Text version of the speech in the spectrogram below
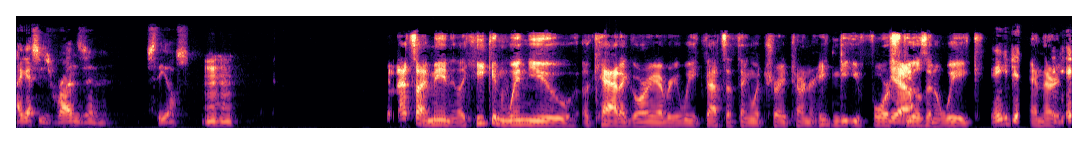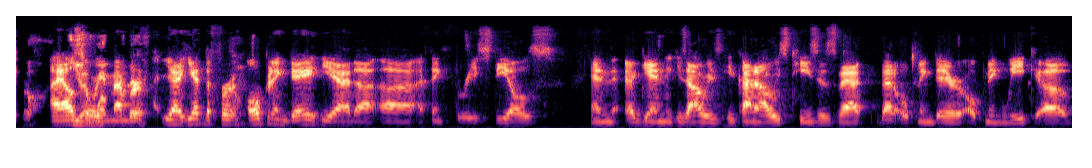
i guess he's runs and steals hmm That's what I mean. Like he can win you a category every week. That's the thing with Trea Turner. He can get you four Yeah. steals in a week, I think he just- and there. I also have remember, player. yeah, he had the first opening day. He had, uh, uh, I think, three steals, and again, he's always he kind of always teases that that opening day or opening week of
